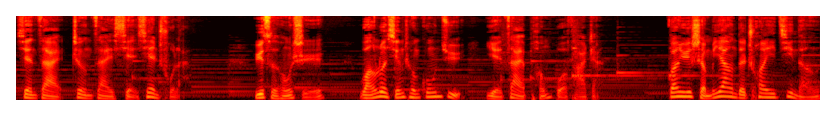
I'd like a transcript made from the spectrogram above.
现在正在显现出来。与此同时，网络形成工具也在蓬勃发展。关于什么样的创意技能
